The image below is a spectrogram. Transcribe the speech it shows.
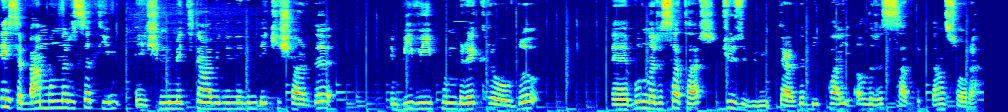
Neyse ben bunları satayım. E, şimdi Metin abinin elinde iki şardı bir Weapon Breaker oldu. E, bunları satar. Cüzi bir miktarda bir pay alırız sattıktan sonra.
